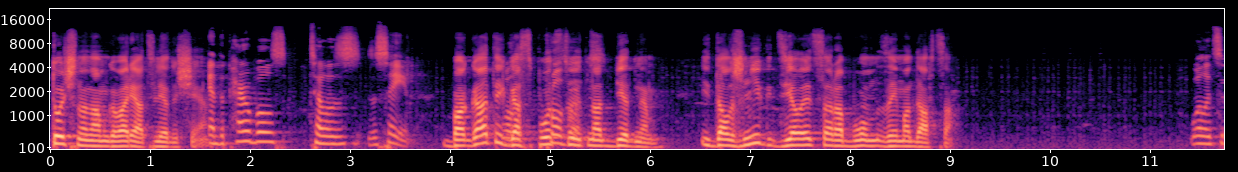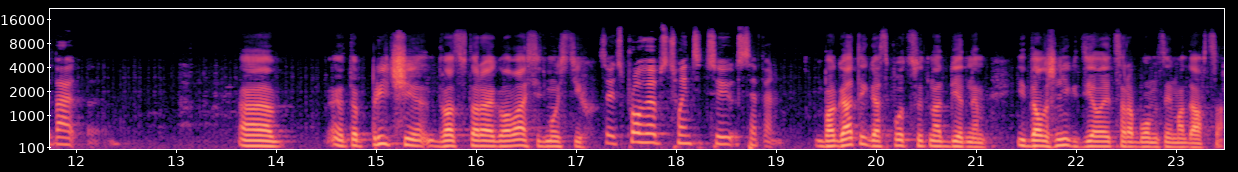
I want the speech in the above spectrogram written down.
точно нам говорят следующее. and the parables tell us the same. Богатый Well, господствует Proverbs. над бедным, и должник делается рабом взаимодавца. Well, it's about А, Это притчи, 22 глава, 7 стих. so it's Proverbs 22 7. Богатый господствует над бедным, и должник делается рабом взаимодавца.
